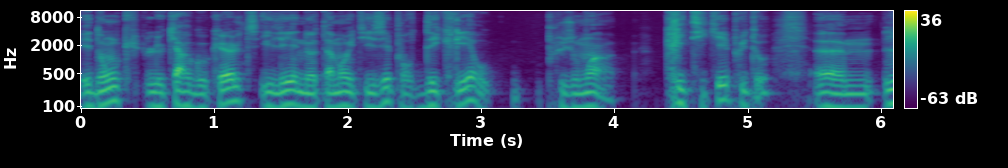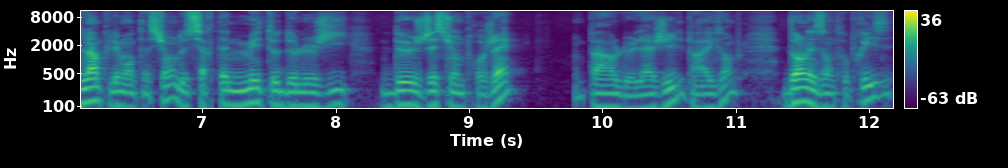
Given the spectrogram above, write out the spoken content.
Et donc, le cargo cult, il est notamment utilisé pour décrire, ou plus ou moins critiquer plutôt, euh, l'implémentation de certaines méthodologies de gestion de projet, on parle de l'agile par exemple, dans les entreprises,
